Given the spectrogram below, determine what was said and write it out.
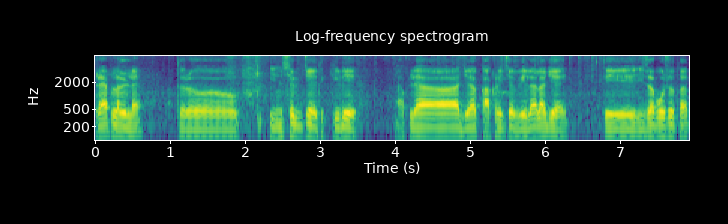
ट्रॅप लावलेलं आहे. तर इन्सेक्ट जे आहे ते किडे आपल्या ज्या काकडीच्या वेलाला जे आहे ते इजा पोचवतात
